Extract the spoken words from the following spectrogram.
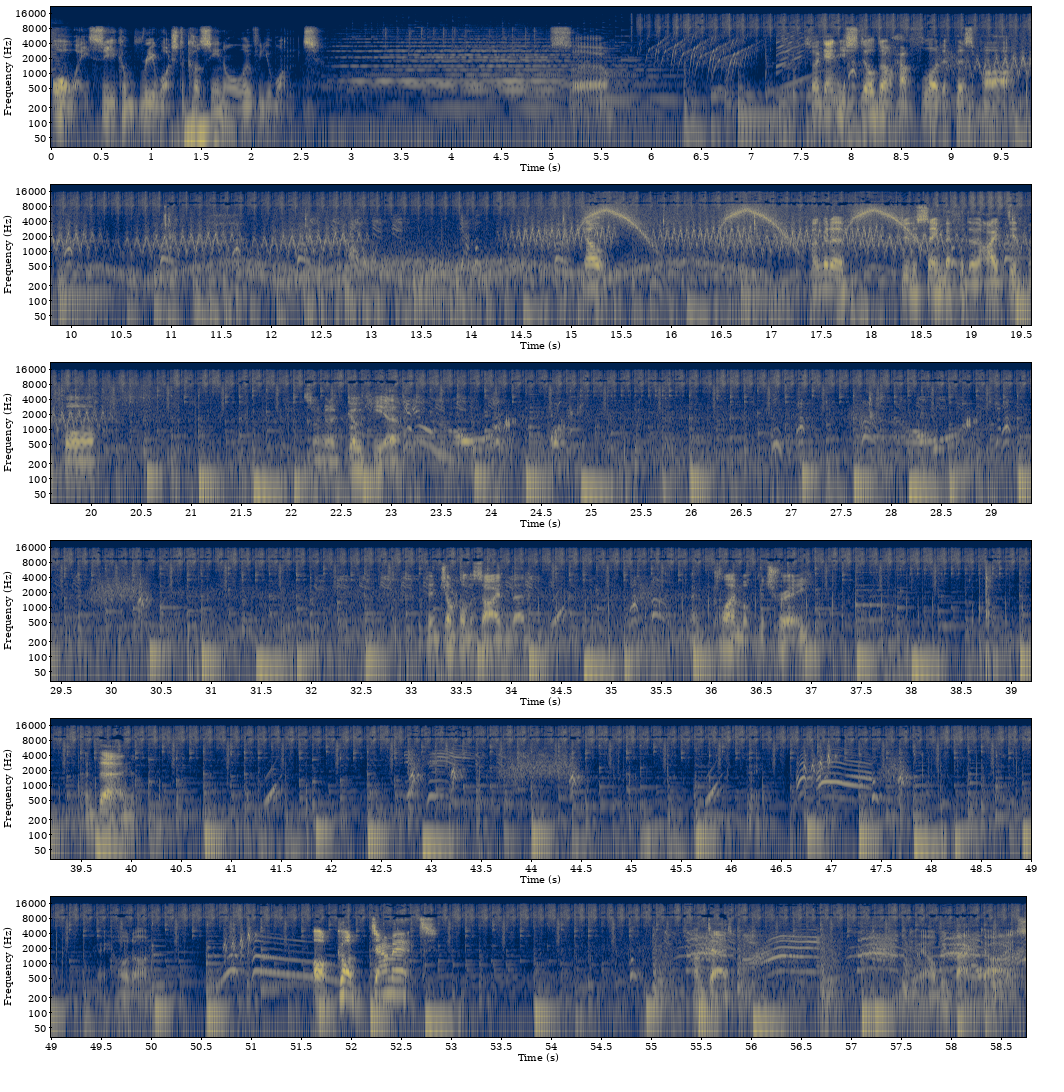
Always, so you can rewatch the cutscene all over you want. So, so again, you still don't have FLUDD at this part. Now, I'm gonna do the same method that I did before so I'm gonna go here. Then jump on the side and then, then climb up the tree. And then Okay. Okay, hold on. Oh, god damn it! I'm dead. Okay, I'll be back, guys.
